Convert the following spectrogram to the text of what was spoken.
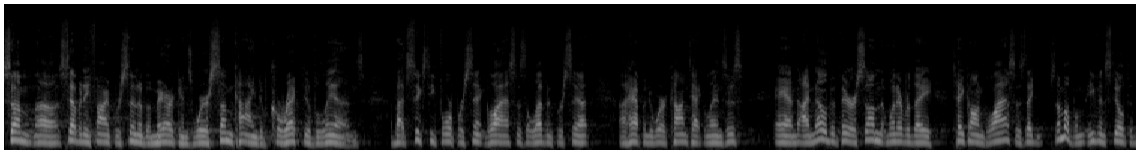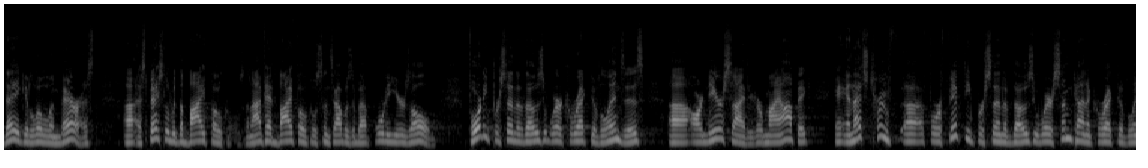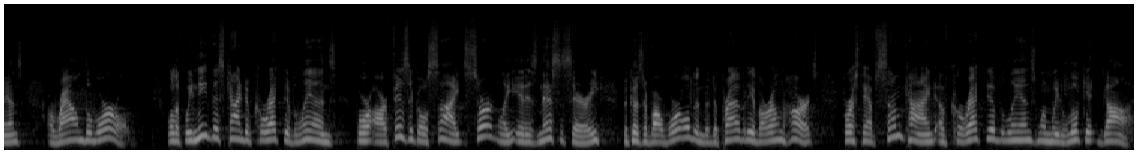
Some uh, 75% of Americans wear some kind of corrective lens. About 64% glasses, 11% uh, happen to wear contact lenses. And I know that there are some that whenever they take on glasses, they, some of them, even still today, get a little embarrassed, uh, especially with the bifocals. And I've had bifocals since I was about 40 years old. 40% of those that wear corrective lenses uh, are nearsighted or myopic, and that's true uh, for 50% of those who wear some kind of corrective lens around the world. Well, if we need this kind of corrective lens for our physical sight, certainly it is necessary because of our world and the depravity of our own hearts for us to have some kind of corrective lens when we look at God.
